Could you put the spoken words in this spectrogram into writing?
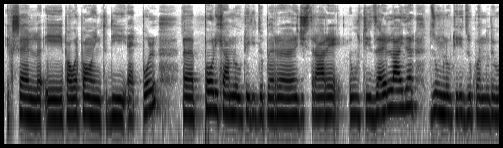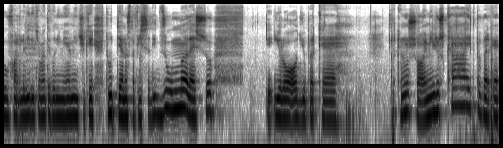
Excel e PowerPoint di Apple. Uh, Polycam lo utilizzo per registrare e utilizzare il LiDAR, Zoom lo utilizzo quando devo fare le videochiamate con i miei amici che tutti hanno sta fissa di Zoom adesso, che io lo odio perché, perché non so, è meglio Skype perché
